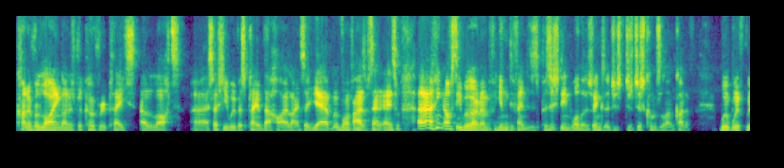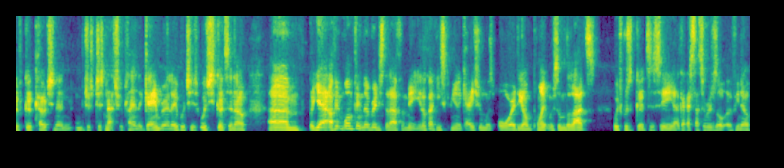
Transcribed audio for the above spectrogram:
kind of relying on his recovery place a lot, uh, especially with us playing with that high line. So yeah, one thousand percent. And I think obviously we'll remember for young defenders, positioning one of those things that just just, just comes along kind of with, with with good coaching and just just naturally playing the game really, which is which is good to know. Um, but yeah, I think one thing that really stood out for me, it looked like his communication was already on point with some of the lads. Which was good to see. I guess that's a result of you know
